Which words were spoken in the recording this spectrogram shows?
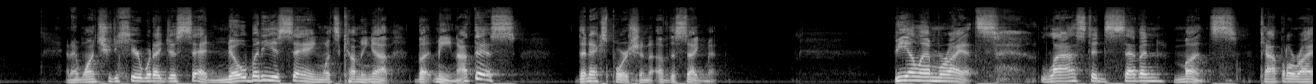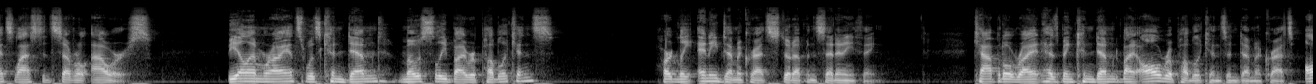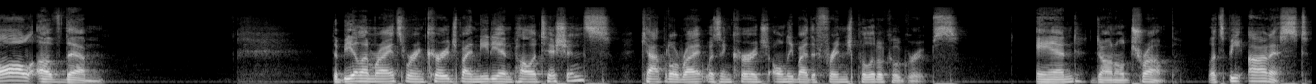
And I want you to hear what I just said. Nobody is saying what's coming up but me, not this, the next portion of the segment. BLM riots lasted seven months. Capitol riots lasted several hours. BLM riots was condemned mostly by Republicans. Hardly any Democrats stood up and said anything. Capitol riot has been condemned by all Republicans and Democrats, all of them. The BLM riots were encouraged by media and politicians. Capitol riot was encouraged only by the fringe political groups and Donald Trump. Let's be honest.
